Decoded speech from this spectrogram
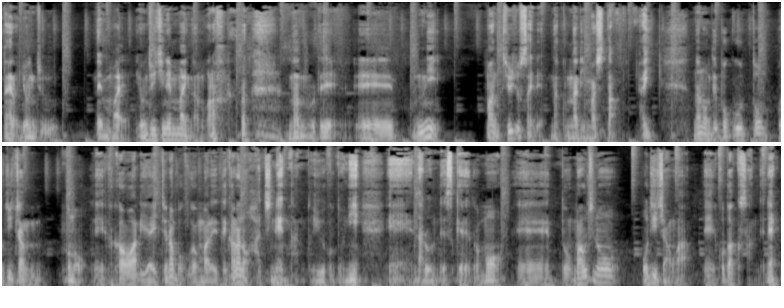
何やろ、40年前、41年前になるのかな？なので、えー、に、まあ90歳で亡くなりました。はい。なので僕とおじいちゃんとの、関わり合いっていうのは僕が生まれてからの8年間ということに、なるんですけれども、えー、っと、まあうちのおじいちゃんは、えー、子沢山でね、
